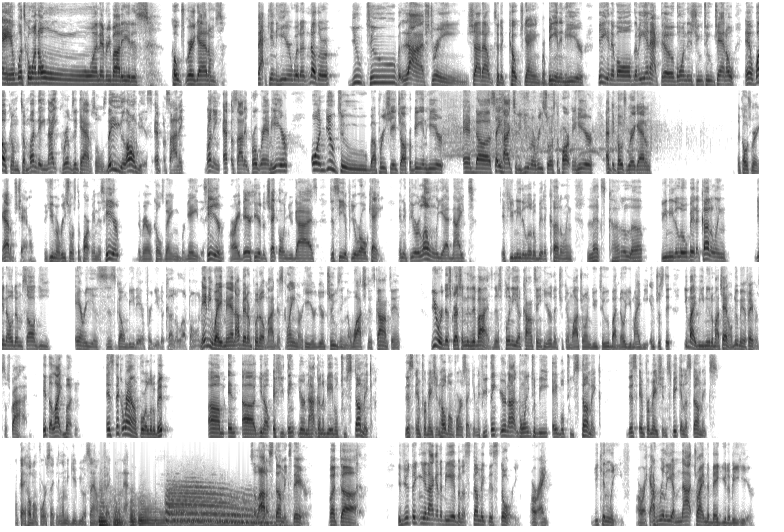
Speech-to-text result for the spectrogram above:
And what's going on, everybody? It is Coach Greg Adams back in here with another YouTube live stream. Shout out to the coach gang for being in here, being involved, and being active on this YouTube channel. And welcome to Monday Night Crimson Capsules, the longest episodic running episodic program here on YouTube. I appreciate y'all for being here. And uh, say hi to the human resource department here at the Coach Greg Adams the Coach Greg Adams channel. The Human Resource Department is here. The Varicose Vein Brigade is here. All right. They're here to check on you guys to see if you're okay. And if you're lonely at night, if you need a little bit of cuddling, let's cuddle up. If you need a little bit of cuddling, you know, them soggy areas is going to be there for you to cuddle up on. Anyway, man, I better put up my disclaimer here. You're choosing to watch this content Viewer discretion is advised. There's plenty of content here that you can watch on YouTube. I know you might be interested. You might be new to my channel. Do me a favor, subscribe, hit the like button, and stick around for a little bit. Um, and uh, you know, if you think you're not going to be able to stomach this information, hold on for a second. If you think you're not going to be able to stomach this information, speaking of stomachs, okay, hold on for a second. Let me give you a sound effect on that. It's a lot of stomachs there, but uh if you're thinking you're not going to be able to stomach this story, all right, you can leave. All right. I really am not trying to beg you to be here.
